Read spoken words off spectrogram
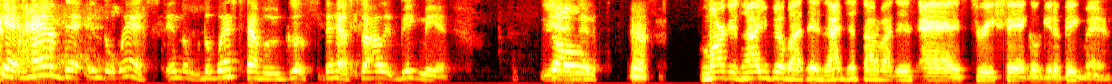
can't have that in the West. In the the West have a good they have solid big men. So yeah, then, Marcus, how you feel about this? I just thought about this as Tariq said, go get a big man.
